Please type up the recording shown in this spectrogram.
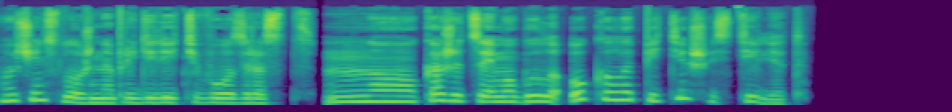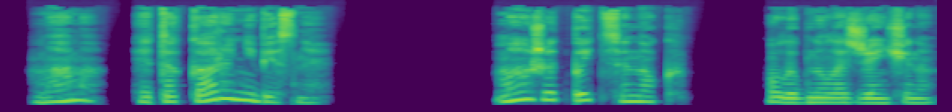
Очень сложно определить возраст, но, кажется, ему было около пяти-шести лет. «Мама, это кара небесная?» «Может быть, сынок», — улыбнулась женщина.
